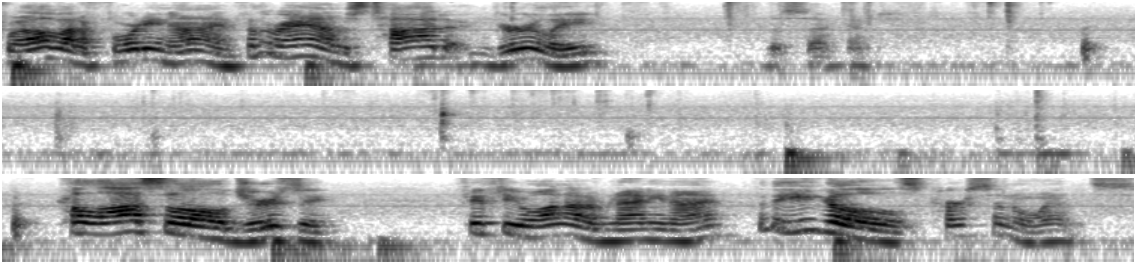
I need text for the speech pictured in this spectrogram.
12 out of 49. For the Rams, Todd Gurley, the second. Colossal jersey, 51 out of 99. For the Eagles, Carson Wentz.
